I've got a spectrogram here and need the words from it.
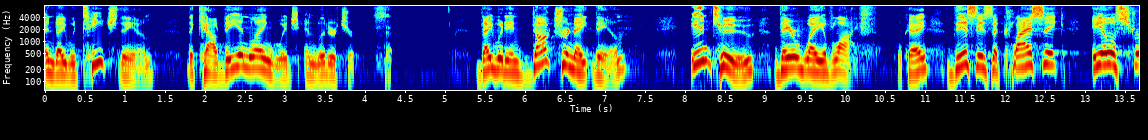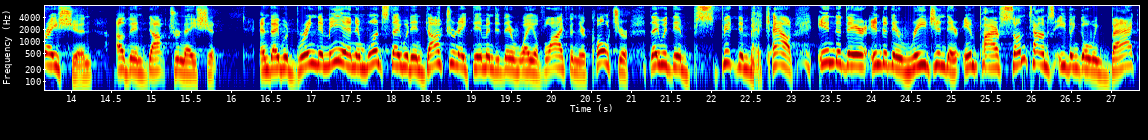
And they would teach them the Chaldean language and literature. They would indoctrinate them into their way of life. Okay? This is a classic illustration of indoctrination and they would bring them in and once they would indoctrinate them into their way of life and their culture they would then spit them back out into their into their region their empire sometimes even going back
